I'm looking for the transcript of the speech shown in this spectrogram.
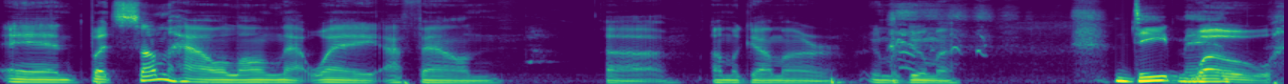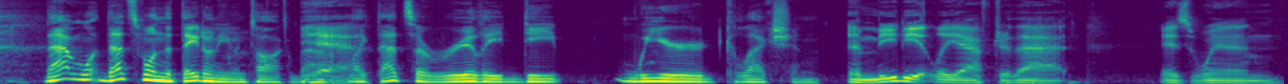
And but somehow along that way I found uh Ummagumma or Ummagumma. Deep man. Whoa. That one that's one that they don't even talk about. Yeah. Like that's a really deep, weird collection. Immediately after that is when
